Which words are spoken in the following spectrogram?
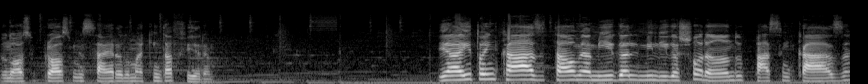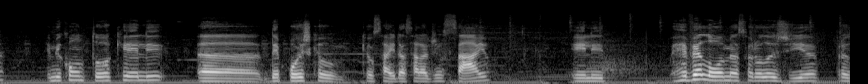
O nosso próximo ensaio era numa quinta-feira. E aí tô em casa e tal, minha amiga me liga chorando, passa em casa e me contou que ele, uh, depois que eu, que eu saí da sala de ensaio, ele revelou minha sorologia para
